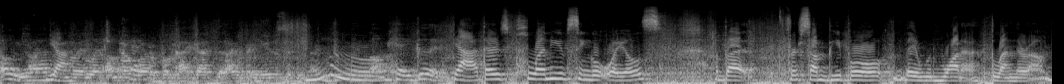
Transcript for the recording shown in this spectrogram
Oh, yeah. Yeah. I'd let you know about a book I got that I've been using. Okay, good. yeah, there's plenty of single oils, but for some people, they would want to blend their own.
